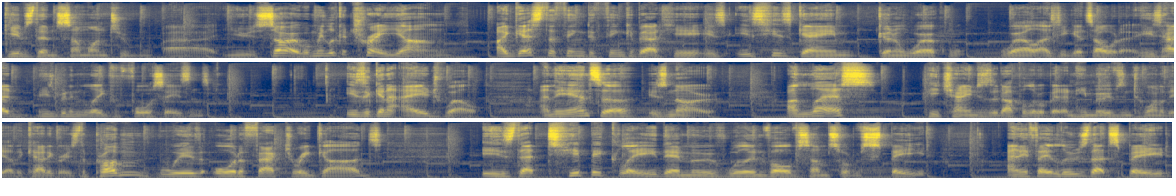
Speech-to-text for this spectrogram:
gives them someone to uh, use. So when we look at Trae Young, I guess the thing to think about here is is his game going to work well as he gets older? He's had he's been in the league for four seasons. Is it going to age well? And the answer is no, unless he changes it up a little bit and he moves into one of the other categories. The problem with Order Factory guards is that typically their move will involve some sort of speed, and if they lose that speed,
